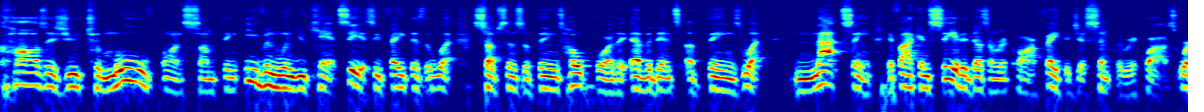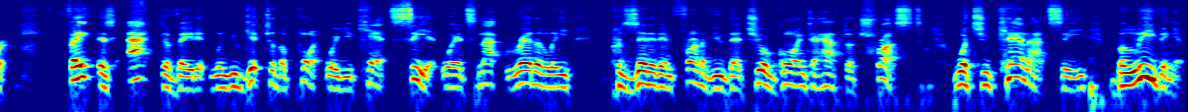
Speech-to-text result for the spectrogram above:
causes you to move on something even when you can't see it. See, faith is the what? Substance of things hoped for, the evidence of things what? Not seen. If I can see it, it doesn't require faith. It just simply requires work. Faith is activated when you get to the point where you can't see it, where it's not readily presented in front of you that you're going to have to trust what you cannot see, believing it.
